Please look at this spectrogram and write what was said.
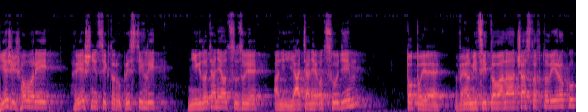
Ježiš hovorí, hriešnici, ktorú pristihli, nikto ťa neodsudzuje, ani ja ťa neodsúdim. Toto je veľmi citovaná časť tohto výroku,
